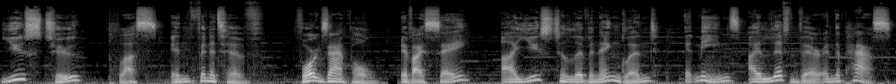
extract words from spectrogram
used to plus infinitive. For example, if I say, I used to live in England, it means I lived there in the past,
